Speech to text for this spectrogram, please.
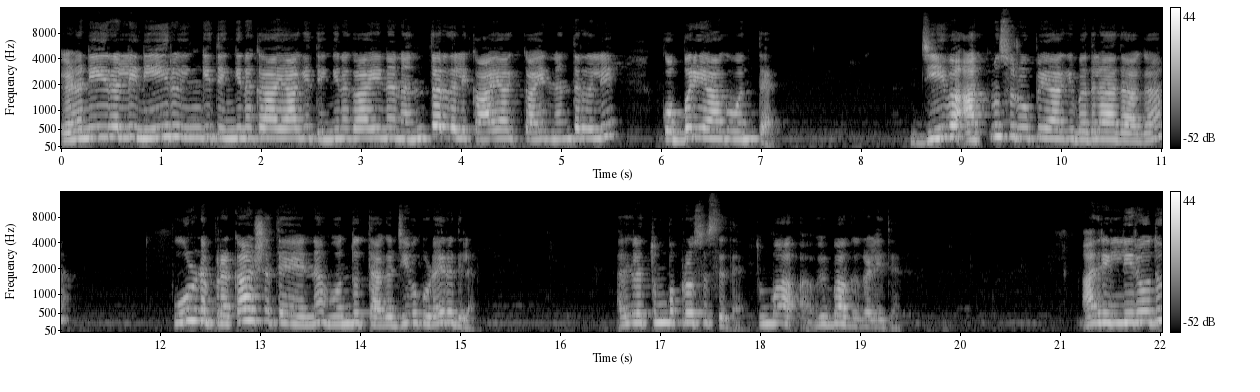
ಎಳನೀರಲ್ಲಿ ನೀರು ಇಂಗಿ ತೆಂಗಿನಕಾಯಾಗಿ ತೆಂಗಿನಕಾಯಿನ ನಂತರದಲ್ಲಿ ಕಾಯಾಗಿ ಕಾಯಿನ ನಂತರದಲ್ಲಿ ಕೊಬ್ಬರಿಯಾಗುವಂತೆ. ಜೀವ ಆತ್ಮಸ್ವರೂಪಿಯಾಗಿ ಬದಲಾದಾಗ ಪೂರ್ಣ ಪ್ರಕಾಶತೆಯನ್ನು ಹೊಂದುತ್ತಾಗ ಜೀವ ಕೂಡ ಇರೋದಿಲ್ಲ. ಅದಕ್ಕೆಲ್ಲ ತುಂಬಾ ಪ್ರೋಸೆಸ್ ಇದೆ, ತುಂಬಾ ವಿಭಾಗಗಳಿದೆ. ಆದರೆ ಇಲ್ಲಿರೋದು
